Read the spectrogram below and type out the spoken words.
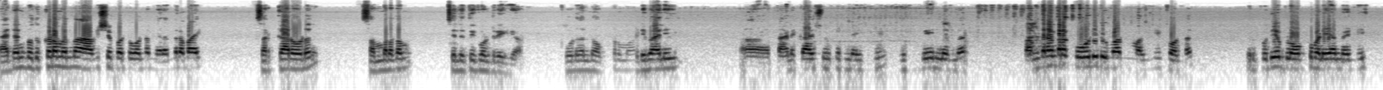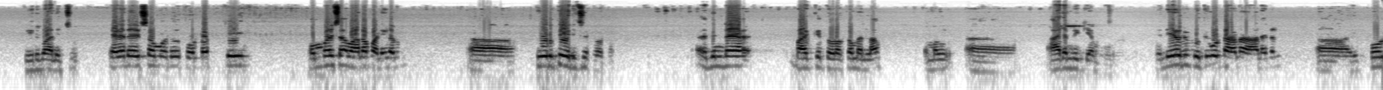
പാറ്റേൺ പുതുക്കണമെന്ന് ആവശ്യപ്പെട്ടുകൊണ്ട് നിരന്തരമായി സർക്കാരോട് സമ്മർദ്ദം ചെലുത്തിക്കൊണ്ടിരിക്കുകയാണ് കൂടുതൽ ഡോക്ടർമാർ അടിവാലി താലക്കാശുപത്രിയിലേക്ക് താലൂക്ക് ആശുപത്രിയിലേക്ക് നിന്ന് പന്ത്രണ്ടര കോടി രൂപ നൽകിക്കൊണ്ട് ഒരു പുതിയ ബ്ലോക്ക് പണിയാൻ വേണ്ടി തീരുമാനിച്ചു. ഏകദേശം ഒരു തൊണ്ണൂറ്റി ഒമ്പത് ശതമാനം പണികളും പൂർത്തീകരിച്ചിട്ടുണ്ട്. ഇതിന്റെ ബാക്കി തുടക്കമെല്ലാം നമ്മൾ ആരംഭിക്കാൻ പോകും വലിയൊരു ബുദ്ധിമുട്ടാണ് ആളുകൾ ഇപ്പോൾ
